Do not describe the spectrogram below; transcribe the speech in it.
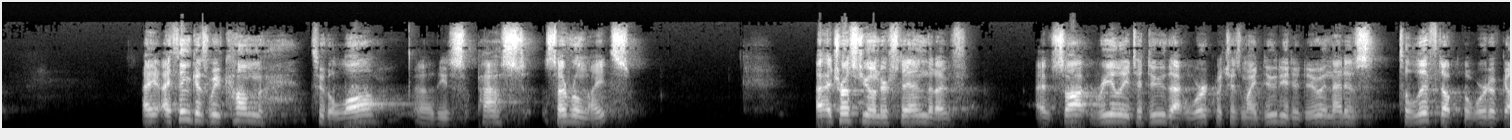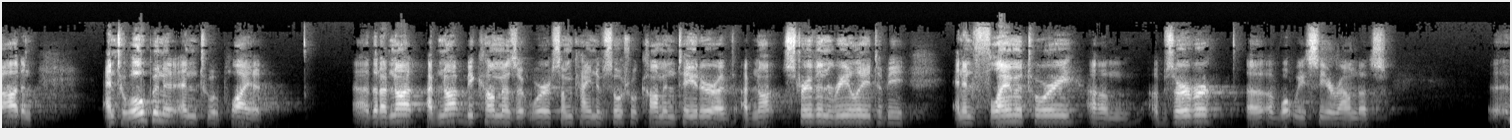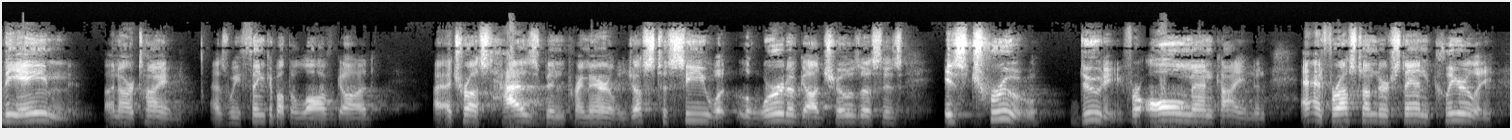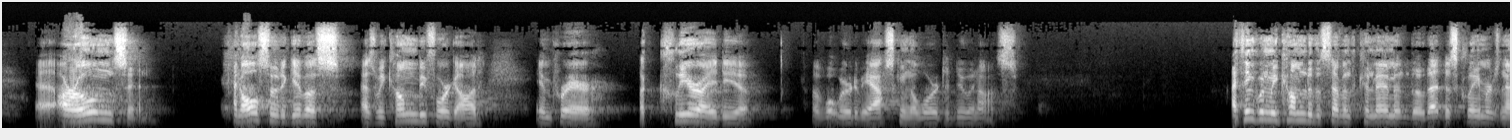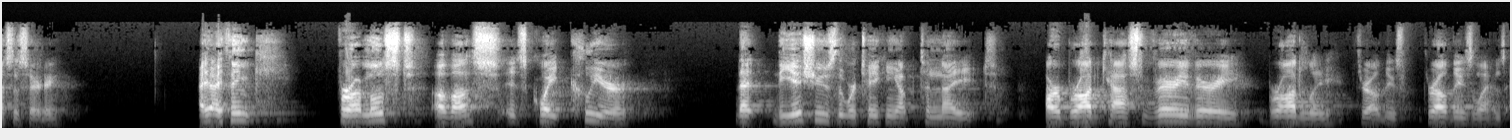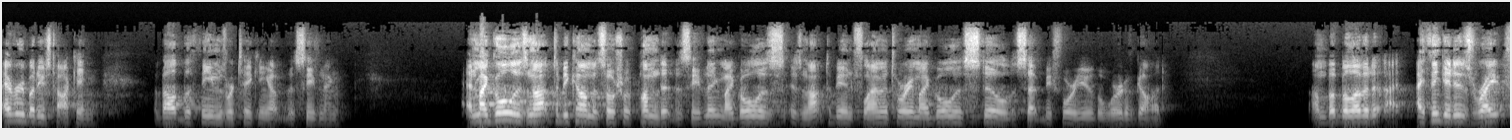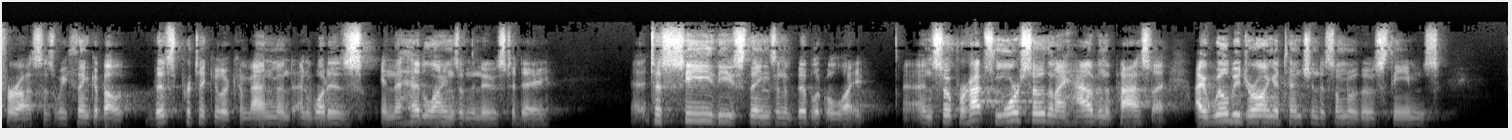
I, I think as we've come to the law uh, these past several nights, I trust you understand that I've, I've sought really to do that work which is my duty to do, and that is to lift up the Word of God and and to open it and to apply it. Uh, that I've not, I've not become, as it were, some kind of social commentator. I've, I've not striven really to be an inflammatory um, observer uh, of what we see around us. The aim in our time, as we think about the law of God, I, trust has been primarily just to see what the Word of God shows us is, is true duty for all mankind, and, and for us to understand clearly uh, our own sin, and also to give us, as we come before God in prayer, a clear idea of what we're to be asking the Lord to do in us. I think when we come to the seventh commandment, though, that disclaimer is necessary. I, I think for most of us, it's quite clear that the issues that we're taking up tonight are broadcast very, very broadly throughout these throughout these lands. Everybody's talking about the themes we're taking up this evening. And my goal is not to become a social pundit this evening. My goal is, is not to be inflammatory. My goal is still to set before you the Word of God. Um, but, beloved, I, think it is right for us as we think about this particular commandment and what is in the headlines of the news today uh, to see these things in a biblical light. And so, perhaps more so than I have in the past, I, I will be drawing attention to some of those themes,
